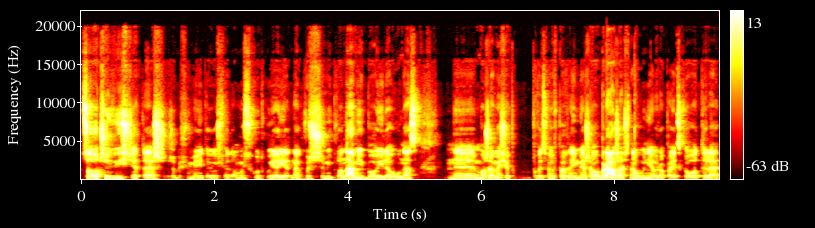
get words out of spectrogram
co oczywiście też, żebyśmy mieli tego świadomość, skutkuje jednak wyższymi plonami, bo ile u nas możemy się powiedzmy w pewnej mierze obrażać na Unię Europejską, o tyle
